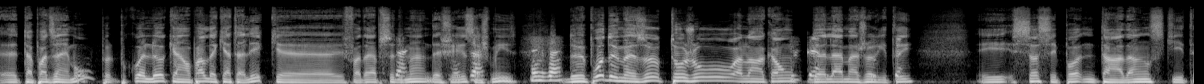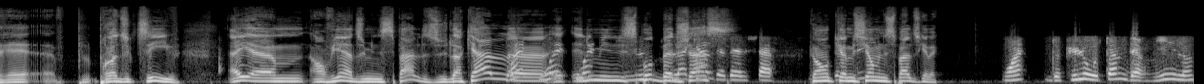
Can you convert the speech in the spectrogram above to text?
euh, T'as pas dit un mot? Pourquoi là, quand on parle de catholiques, euh, il faudrait absolument déchirer sa chemise? Deux poids, deux mesures, toujours à l'encontre de la majorité. Et ça, c'est pas une tendance qui est très euh, productive. Hey, euh, on revient à du municipal, du local, euh, élus municipaux de Bellechasse, contre Commission municipale du Québec. Oui. Depuis l'automne dernier, là,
